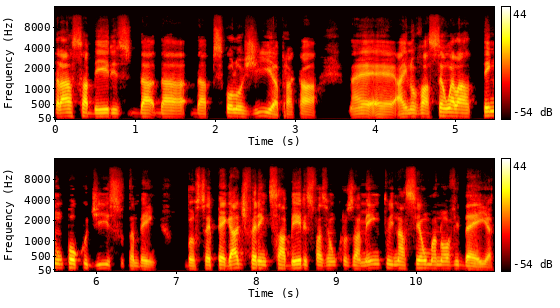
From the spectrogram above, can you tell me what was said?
traz saberes da, da, da psicologia para cá, né? É, a inovação ela tem um pouco disso também. Você pegar diferentes saberes, fazer um cruzamento e nascer uma nova ideia.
